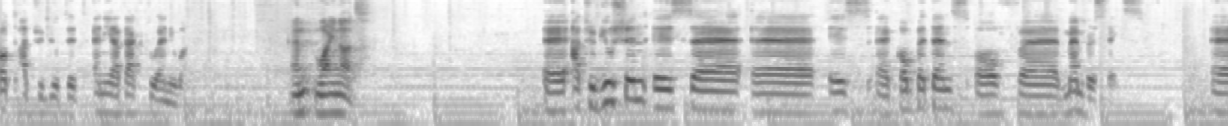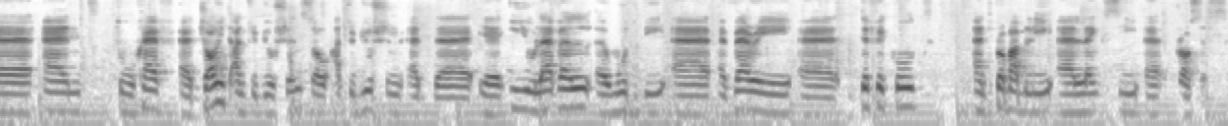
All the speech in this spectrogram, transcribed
not attributed any attack to anyone. And why not? Uh, attribution is uh, uh, is a competence of member states, and to have a joint attribution, so attribution at the uh, EU level uh, would be a, a very uh, difficult and probably a lengthy process.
